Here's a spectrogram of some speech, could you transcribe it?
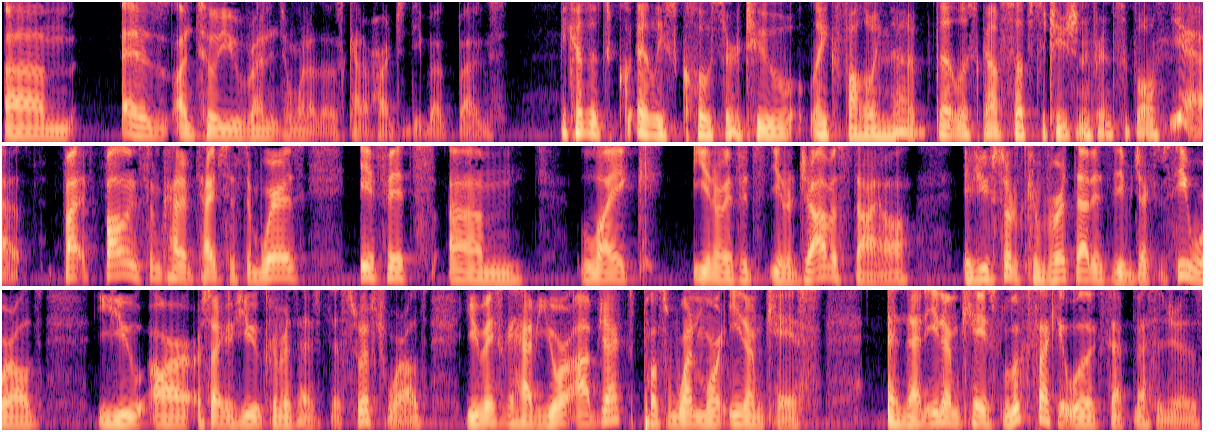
um, as until you run into one of those kind of hard to debug bugs. Because it's at least closer to like following the the Liskov substitution principle. Yeah, fi- following some kind of type system. Whereas if it's um, like you know, if it's you know Java style, if you sort of convert that into the Objective C world, you are or sorry, if you convert that into the Swift world, you basically have your object plus one more enum case. And that enum case looks like it will accept messages,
